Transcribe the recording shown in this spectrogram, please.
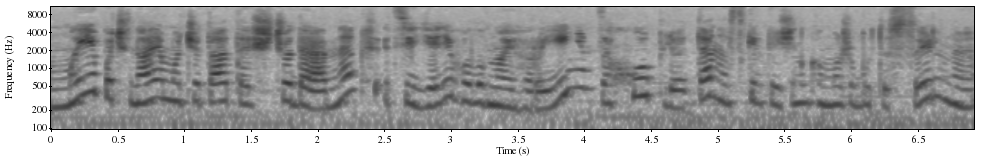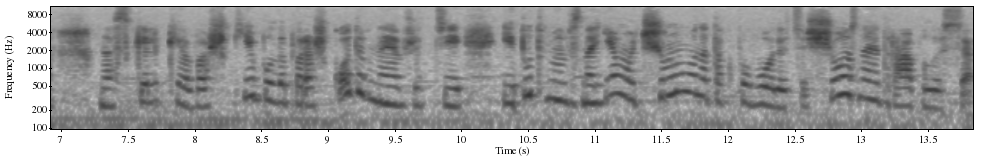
ми починаємо читати щоденник цієї головної героїні. Захоплює те, наскільки жінка може бути сильною, наскільки важкі були перешкоди в неї в житті. І тут ми взнаємо, чому вона так поводиться, що з нею трапилося,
